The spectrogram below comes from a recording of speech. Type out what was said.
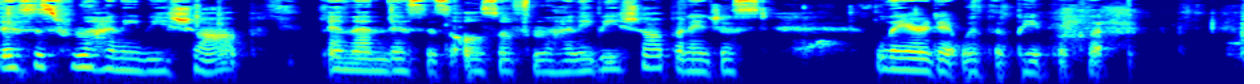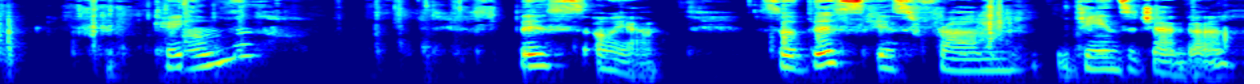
This is from the Honeybee shop. And then this is also from the Honeybee shop. And I just layered it with a paper clip. Okay. Um, this, oh yeah. So this is from Jane's Agenda.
